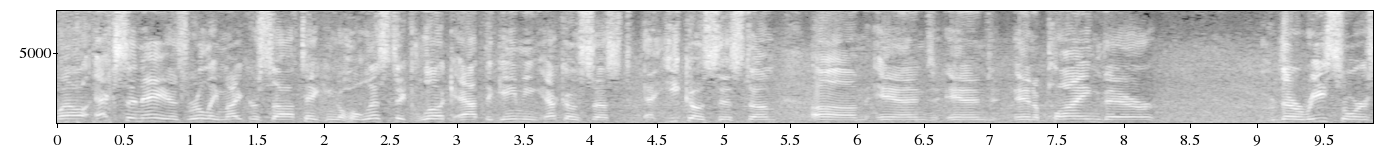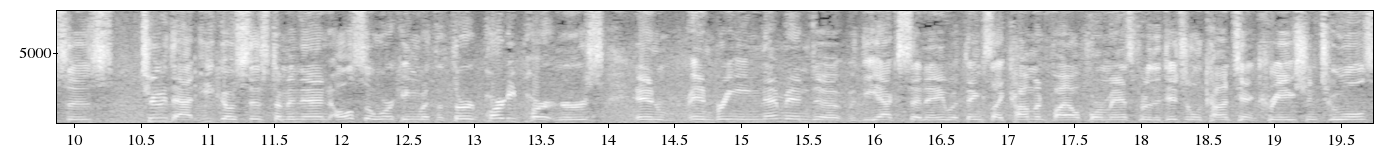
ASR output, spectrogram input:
Well, XNA is really Microsoft taking a holistic look at the gaming ecosystem, ecosystem um, and and and applying their their resources to that ecosystem and then also working with the third party partners and, and bringing them into the XNA with things like common file formats for the digital content creation tools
